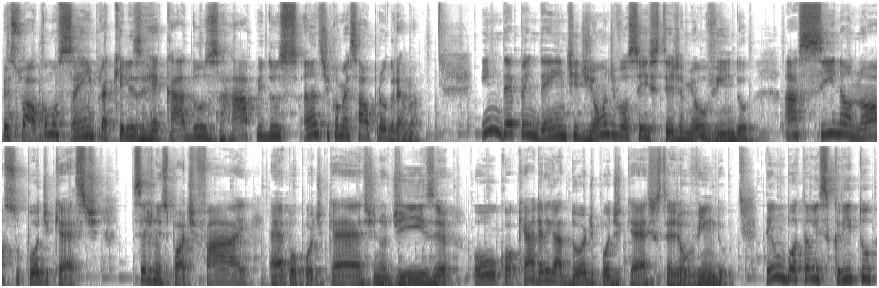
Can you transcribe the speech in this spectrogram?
Pessoal, como sempre, aqueles recados rápidos antes de começar o programa. Independente de onde você esteja me ouvindo, assina o nosso podcast. Seja no Spotify, Apple Podcast, no Deezer ou qualquer agregador de podcast que esteja ouvindo, tem um botão escrito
